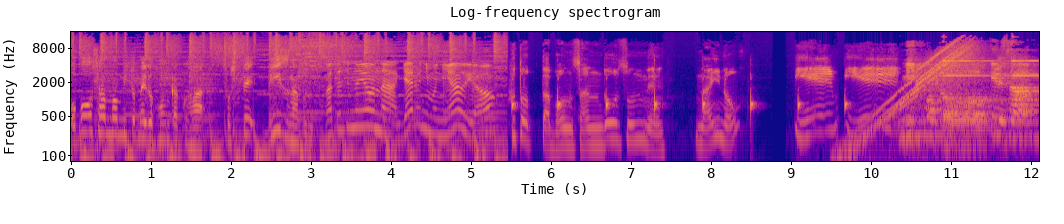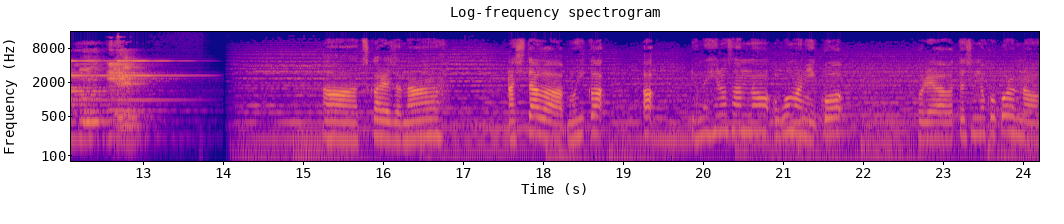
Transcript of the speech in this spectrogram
お坊さんも認める本格派そしてリーズナブル。私のようなギャルにも似合うよ。太ったボンさんどうすんねん。ないの？ピエンピエン。みほとけさむえあー疲れじゃな。明日は6日。あ嫁ひろさんのおごまに行こう。これは私の心の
